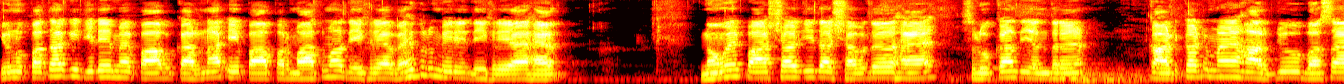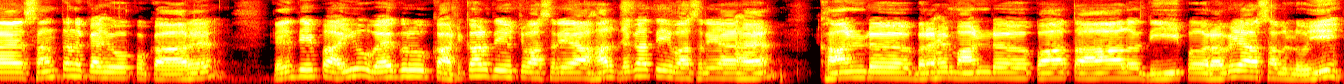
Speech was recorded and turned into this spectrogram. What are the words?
ਕਿ ਉਹਨੂੰ ਪਤਾ ਕਿ ਜਿਹੜੇ ਮੈਂ ਪਾਪ ਕਰਨਾ, ਇਹ ਪਾਪ ਪਰਮਾਤਮਾ ਦੇਖ ਰਿਹਾ ਵਹਿਗੁਰੂ ਮੇਰੇ ਦੇਖ ਰਿਹਾ ਹੈ। ਨੌਵੇਂ ਪਾਤਸ਼ਾਹ ਜੀ ਦਾ ਸ਼ਬਦ ਹੈ, ਸ਼ਲੋਕਾਂ ਦੇ ਅੰਦਰ, ਘਟ ਘਟ ਮੈਂ ਹਰਜੂ ਬਸੈ, ਸੰਤਨ ਕਹਿਓ ਪੁਕਾਰ। ਕਹਿੰਦੇ, ਭਾਈ, ਉਹ ਵੈਗੁਰੂ ਘਟ ਘਰ ਦੇ ਵਿੱਚ ਵਸ ਰਿਹਾ, ਹਰ ਜਗ੍ਹਾ ਤੇ ਵਸ ਰਿਹਾ ਹੈ। ਖੰਡ, ਬ੍ਰਹਮੰਡ, ਪਾਤਾਲ, ਦੀਪ ਰਵਿਆ ਸਭ ਲੋਈ।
